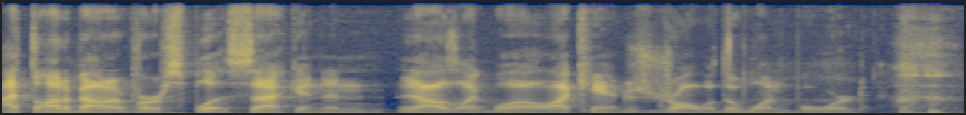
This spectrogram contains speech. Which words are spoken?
I thought about it for a split second, and, and I was like, well, I can't just draw with the one board.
